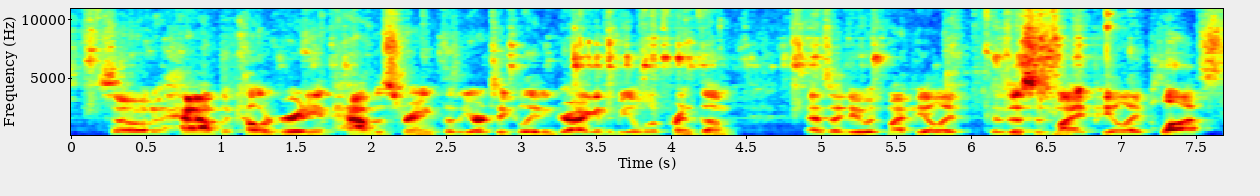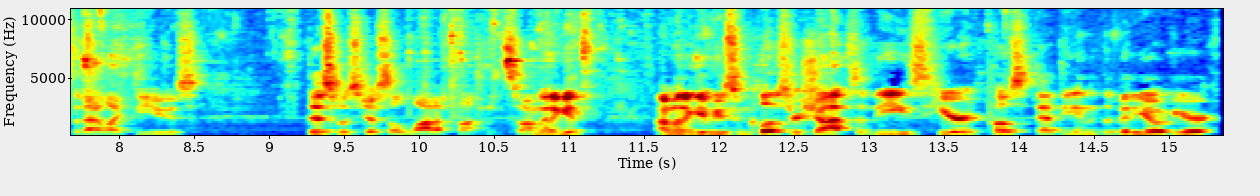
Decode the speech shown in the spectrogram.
so to have the color gradient, have the strength of the articulating dragon to be able to print them, as I do with my PLA, because this is my PLA Plus that I like to use. This was just a lot of fun. So I'm gonna get, I'm gonna give you some closer shots of these here post at the end of the video here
